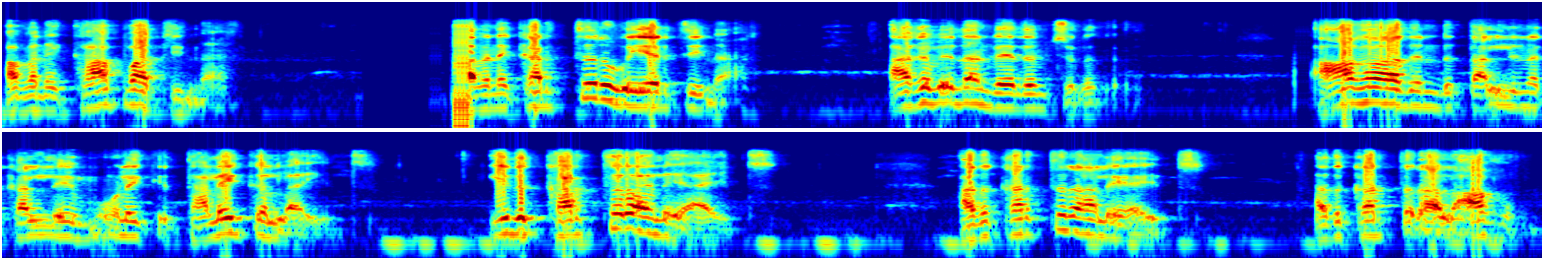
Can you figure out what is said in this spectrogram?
அவனை காப்பாற்றினார். அவனை கர்த்தர் உயர்த்தினார். ஆகவேதான் வேதம் சொல்லுகிறது. ஆகாதென்று தள்ளின கல்லை மூளைக்கு தலைக்கல்லாயிற்று. இது கர்த்தராலே ஆயிற்று. அது கர்த்தராலே ஆயிற்று. அது கர்த்தரால் ஆகும்.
